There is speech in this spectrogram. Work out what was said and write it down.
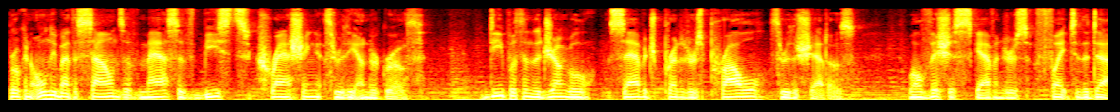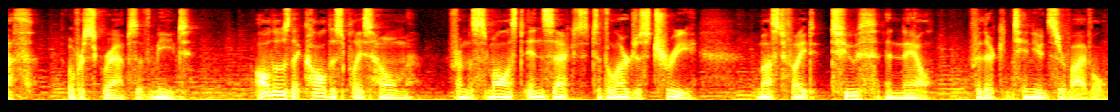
broken only by the sounds of massive beasts crashing through the undergrowth. Deep within the jungle, savage predators prowl through the shadows, while vicious scavengers fight to the death over scraps of meat. All those that call this place home, from the smallest insect to the largest tree, must fight tooth and nail for their continued survival.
